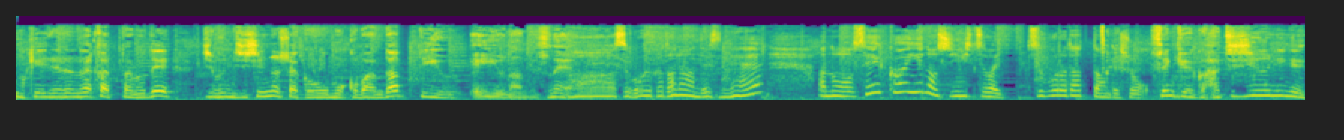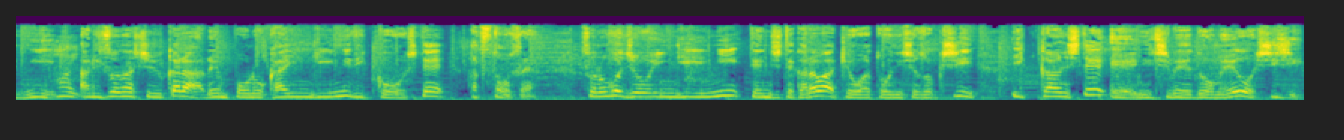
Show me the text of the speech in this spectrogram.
受け入れられなかったので自分自身の釈放も拒んだっていう英雄なんですね。ああすごい方なんですね。あの政界への進出はいつ頃だったんでしょう？1982年にはい。アリゾナ州から連邦の下院議員に立候補して初当選。その後上院議員に転じてからは共和党に所属し一貫して、えー日米同盟を支持。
